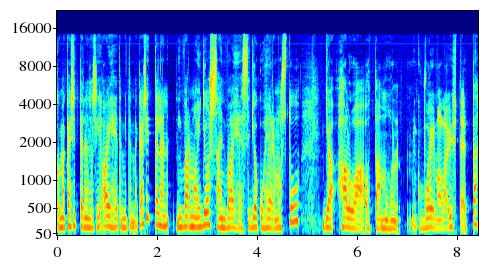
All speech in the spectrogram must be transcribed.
kun mä käsittelen sellaisia aiheita, mitä mä käsittelen, niin varmaan jossain vaiheessa joku hermostuu ja haluaa ottaa muhun niin voimalla yhteyttä.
